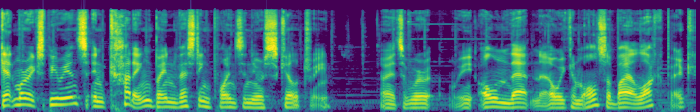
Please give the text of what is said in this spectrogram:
Get more experience in cutting by investing points in your skill tree. Alright, so we're, we own that now. We can also buy a lockpick.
